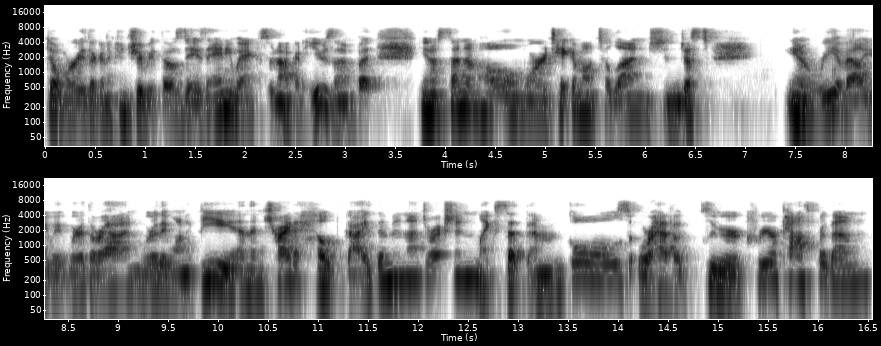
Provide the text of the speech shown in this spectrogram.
don't worry they're going to contribute those days anyway because they're not going to use them but you know send them home or take them out to lunch and just you know reevaluate where they're at and where they want to be and then try to help guide them in that direction like set them goals or have a clear career path for them.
